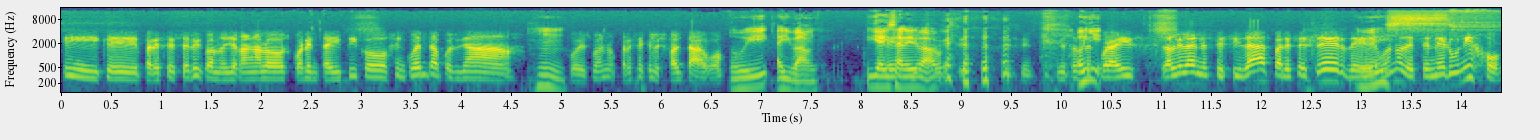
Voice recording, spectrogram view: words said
y que parece ser que cuando llegan a los cuarenta y pico, cincuenta, pues ya, Mm. pues bueno, parece que les falta algo. Uy, ahí van. Y ahí Eh, sale sí, Iván. ¿no? Sí, sí, sí. Y entonces Oye. por ahí sale la necesidad, parece ser, de Uy, bueno, de tener un hijo.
